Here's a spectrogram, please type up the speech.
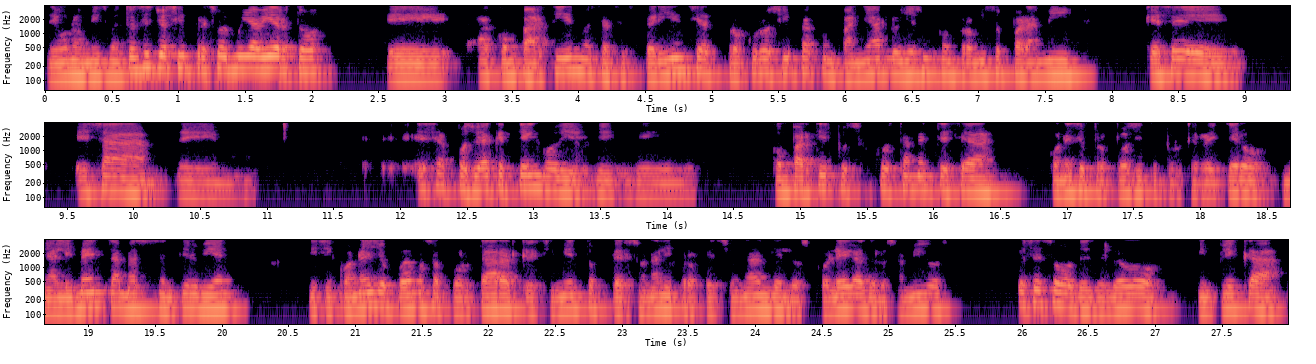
de uno mismo. Entonces yo siempre soy muy abierto eh, a compartir nuestras experiencias, procuro siempre acompañarlo y es un compromiso para mí que ese, esa, eh, esa posibilidad que tengo de, de, compartir, pues justamente sea con ese propósito, porque reitero, me alimenta, me hace sentir bien y si con ello podemos aportar al crecimiento personal y profesional de los colegas, de los amigos, pues eso desde luego implica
